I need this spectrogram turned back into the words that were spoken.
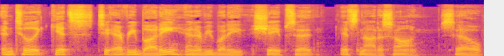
until it gets to everybody and everybody shapes it, it's not a song. So,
